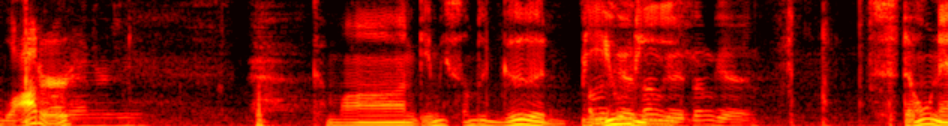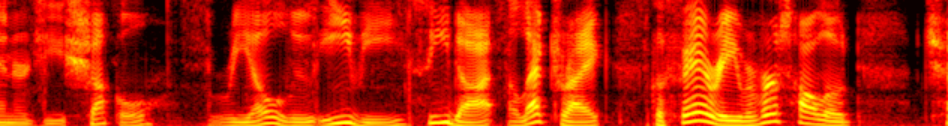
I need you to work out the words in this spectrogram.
water. Energy. Come on, give me something good. Some Beauty. good. Some good. Some good. Stone Energy, Shuckle, Riolu, Eevee, Seedot, Electrike, Clefairy, Reverse Holo, Ch-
